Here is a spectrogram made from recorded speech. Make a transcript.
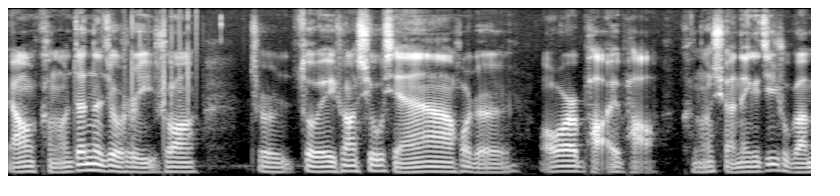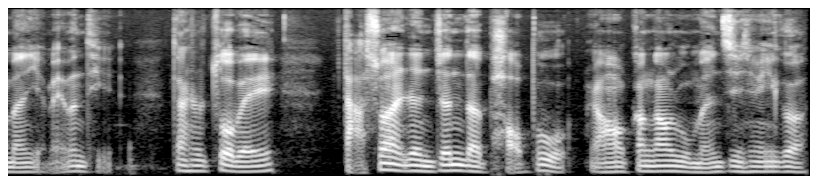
然后可能真的就是一双，就是作为一双休闲啊，或者偶尔跑一跑，可能选那个基础版本也没问题。但是作为打算认真的跑步，然后刚刚入门进行一个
